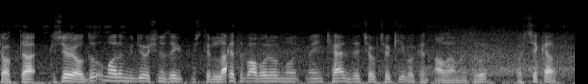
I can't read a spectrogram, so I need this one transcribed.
Çok da güzel oldu. Umarım video hoşunuza gitmiştir. Like atıp abone olmayı unutmayın. Kendinize çok çok iyi bakın. Allah'a emanet olun. Hoşçakalın.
